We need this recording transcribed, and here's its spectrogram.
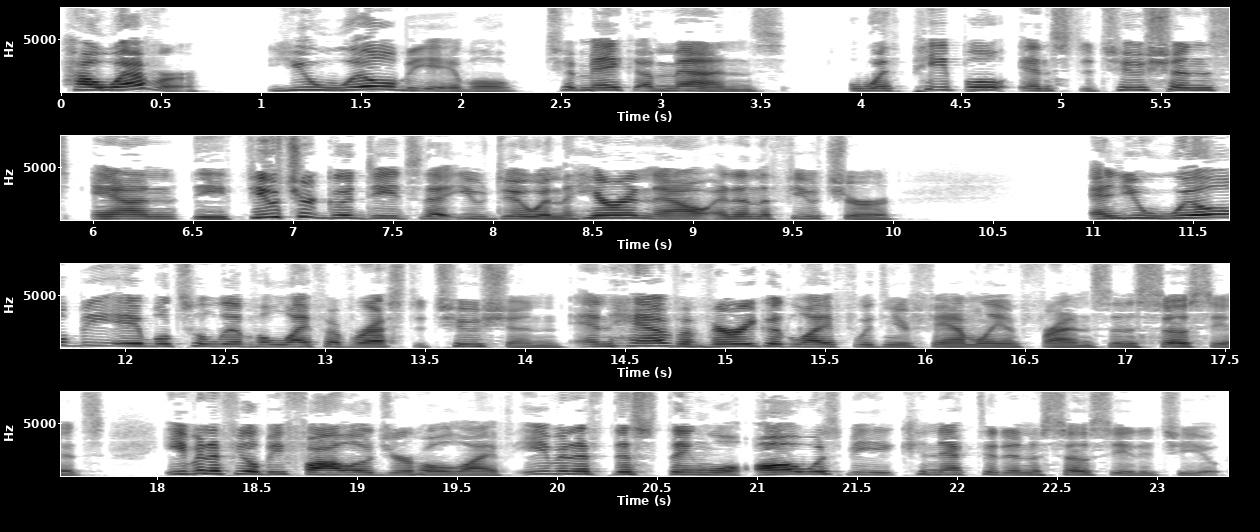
However, you will be able to make amends with people, institutions, and the future good deeds that you do in the here and now and in the future. And you will be able to live a life of restitution and have a very good life with your family and friends and associates, even if you'll be followed your whole life, even if this thing will always be connected and associated to you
